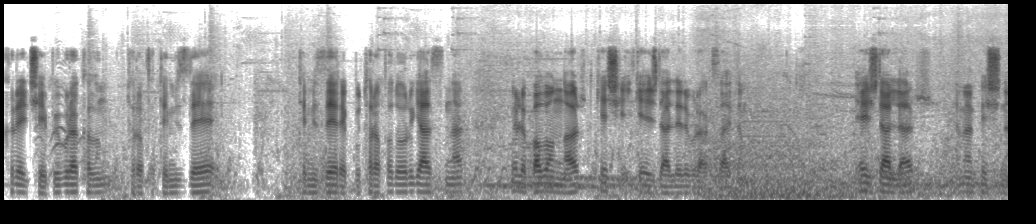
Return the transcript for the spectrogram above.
kraliçeyi bir bırakalım. Bu tarafı temizleye, temizleyerek bu tarafa doğru gelsinler. Böyle balonlar, keşke ilk ejderleri bıraksaydım. Ejderler, hemen peşine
